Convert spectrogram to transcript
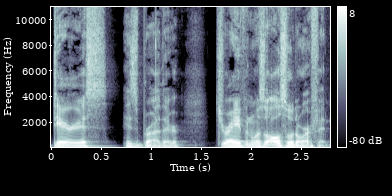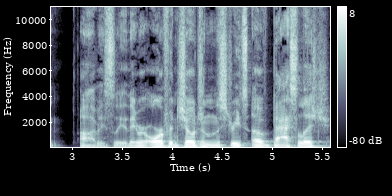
Darius, his brother, Draven was also an orphan, obviously. They were orphan children in the streets of Basilich.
